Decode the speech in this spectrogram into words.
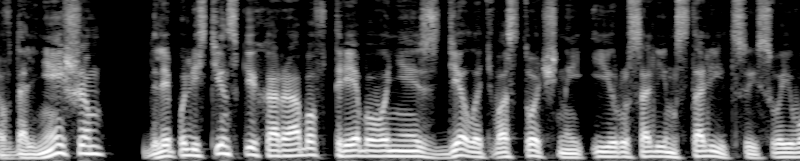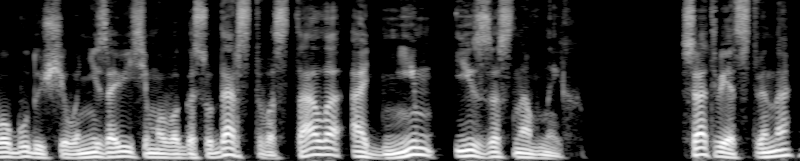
В дальнейшем для палестинских арабов требование сделать Восточный Иерусалим столицей своего будущего независимого государства стало одним из основных. Соответственно,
